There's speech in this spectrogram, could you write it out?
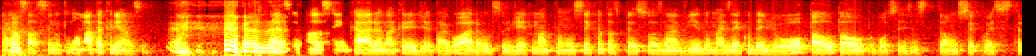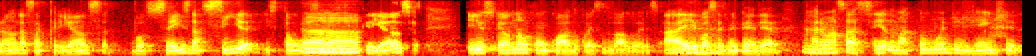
é um assassino que não mata criança. né? Aí você fala assim, cara, eu não acredito. Agora, o sujeito matou não sei quantas pessoas na vida, mas aí quando ele viu, opa, opa, opa, vocês estão sequestrando essa criança, vocês da CIA estão usando de crianças. Isso, eu não concordo com esses valores. Aí vocês me perderam. O cara é um assassino, matou um monte de gente.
